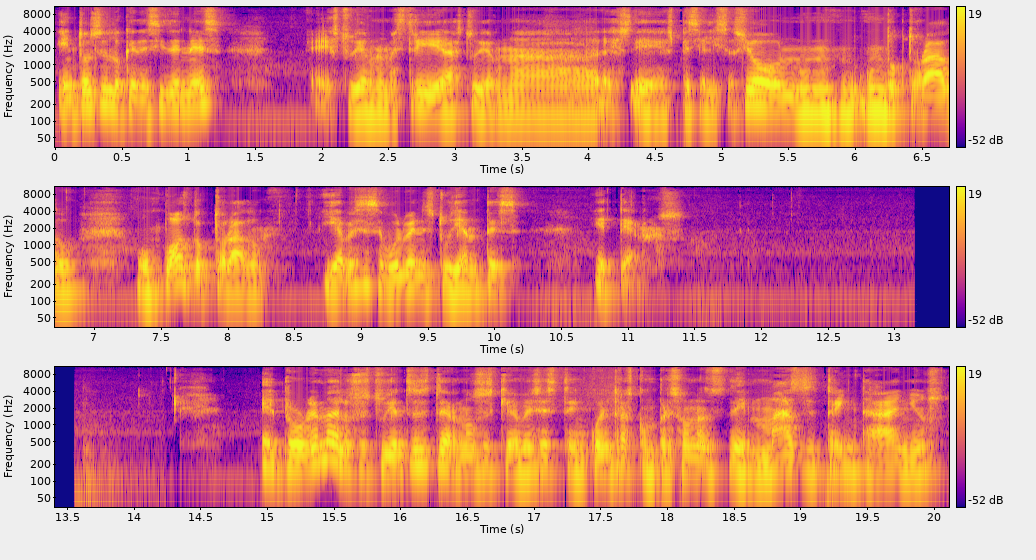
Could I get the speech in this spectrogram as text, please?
entonces lo que deciden es estudiar una maestría, estudiar una eh, especialización, un, un doctorado, un postdoctorado, y a veces se vuelven estudiantes eternos. El problema de los estudiantes eternos es que a veces te encuentras con personas de más de 30 años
